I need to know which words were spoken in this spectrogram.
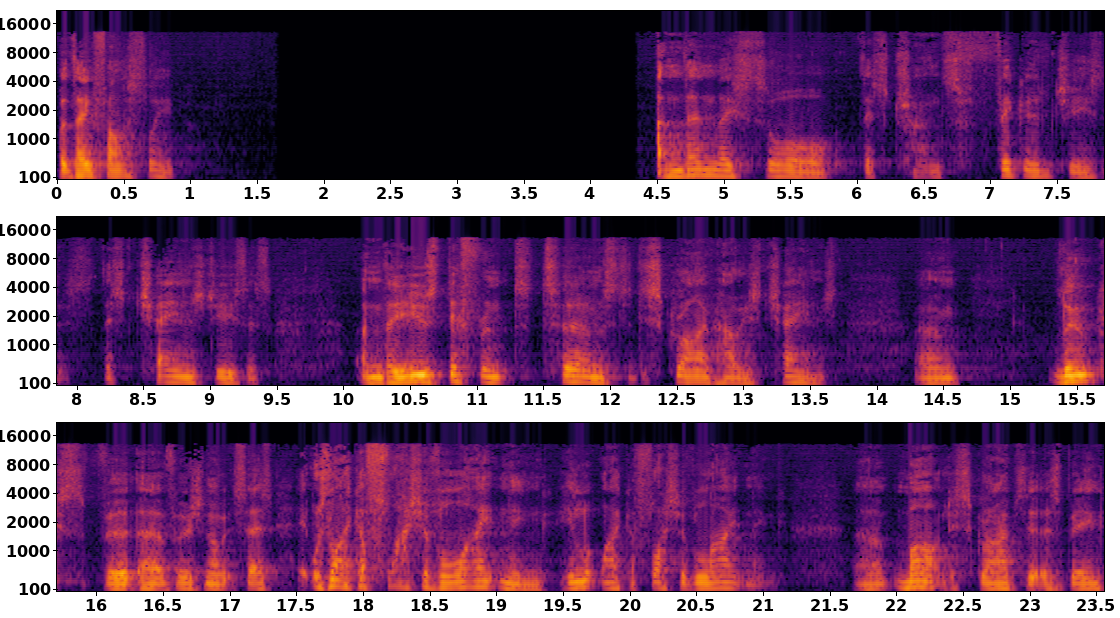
But they fell asleep. And then they saw this transfigured Jesus, this changed Jesus. And they used different terms to describe how he's changed. Um, Luke's ver- uh, version of it says, it was like a flash of lightning. He looked like a flash of lightning. Uh, Mark describes it as being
